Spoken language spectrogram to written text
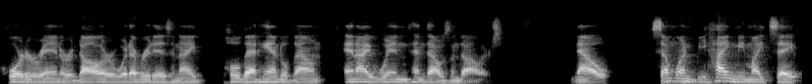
quarter in or a dollar or whatever it is and I pull that handle down and I win $10,000. Now, someone behind me might say,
